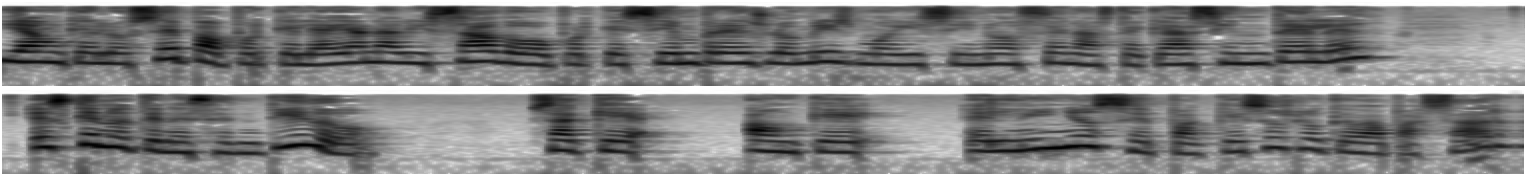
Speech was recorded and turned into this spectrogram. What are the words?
Y aunque lo sepa porque le hayan avisado o porque siempre es lo mismo y si no cenas te quedas sin tele, es que no tiene sentido. O sea que aunque el niño sepa que eso es lo que va a pasar,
